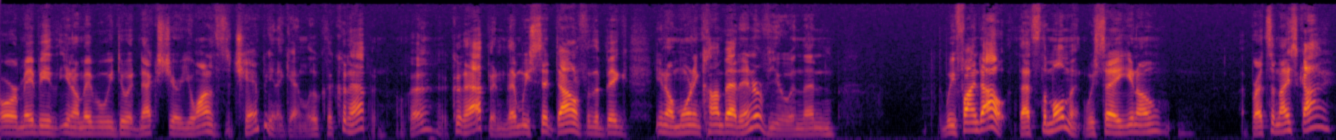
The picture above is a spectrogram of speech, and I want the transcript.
or maybe you know maybe we do it next year. You want us to champion again, Luke. That could happen. Okay, it could happen. Then we sit down for the big you know Morning Kombat interview, and then we find out. That's the moment. We say, you know, Brett's a nice guy,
